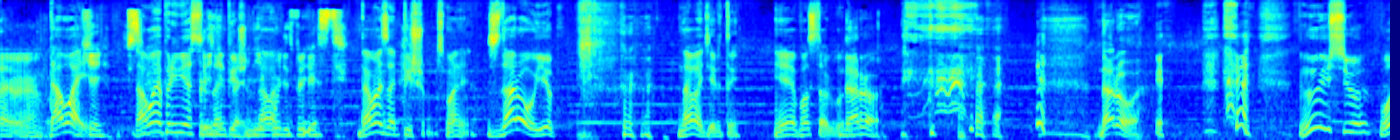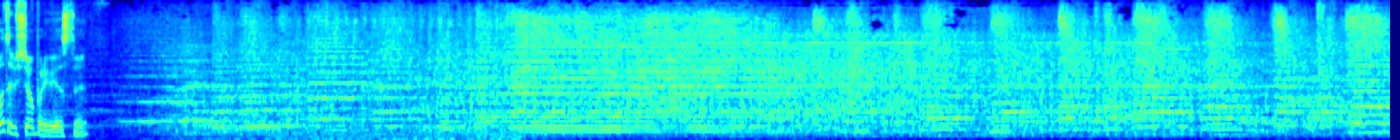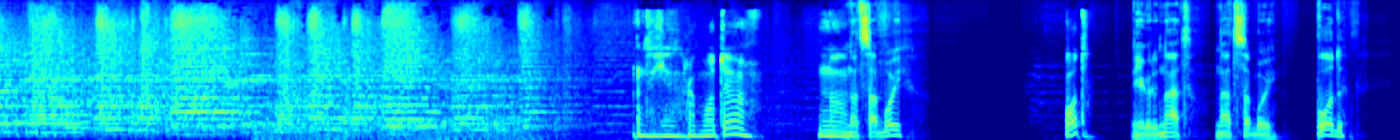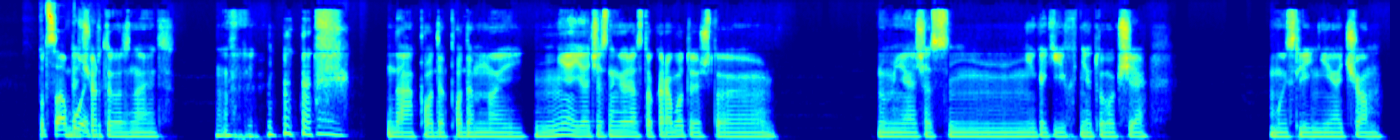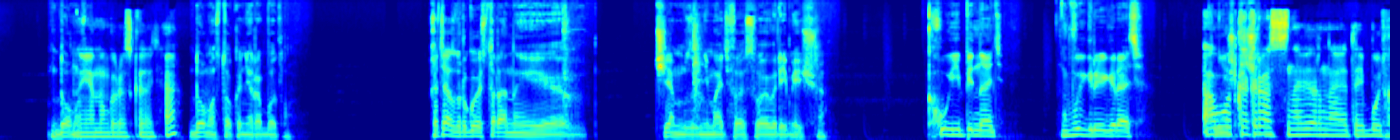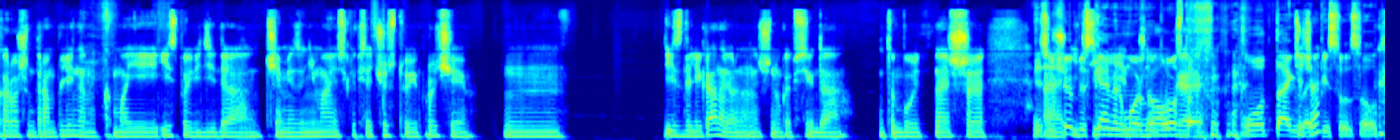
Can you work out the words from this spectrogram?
давай, Окей, давай приветствие Принято, запишем. Не давай. будет приветствия. Давай запишем, смотри. Здорово, ёп. Давай теперь ты. Я поставлю. Здорово. Здорово. Ну и все. Вот и все, приветствую. Работаю. Ну, Над собой? вот. Я говорю, над. Над собой. Под. Под собой. Да черт его знает. Да, подо, подо мной. Не, я, честно говоря, столько работаю, что у меня сейчас никаких нету вообще мыслей ни о чем. Но Дома, я могу рассказать. А? дома столько не работал. Хотя, с другой стороны, чем занимать свое время еще? Хуи пинать. В игры играть. А вот как читать. раз, наверное, это и будет хорошим трамплином к моей исповеди, да, чем я занимаюсь, как себя чувствую и прочее. Издалека, наверное, начну, как всегда. Это будет, знаешь, э, Если а, что, без камер можно долго. просто вот так записываться.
